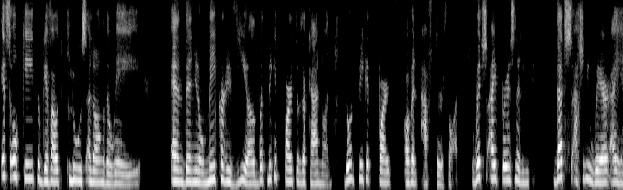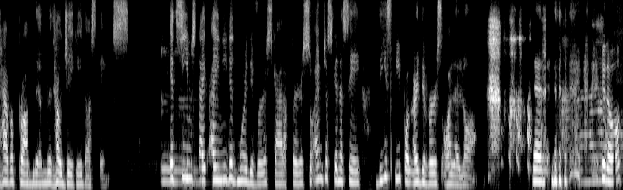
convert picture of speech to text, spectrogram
it's okay to give out clues along the way and then you know make a reveal but make it part of the canon don't make it part of an afterthought which i personally that's actually where i have a problem with how jk does things it seems Mm. like I needed more diverse characters. So I'm just gonna say these people are diverse all along. then you know,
